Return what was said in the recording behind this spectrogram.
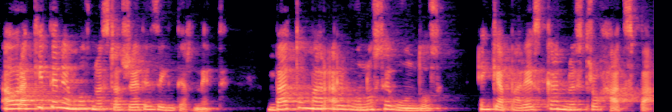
Ahora aquí tenemos nuestras redes de Internet. Va a tomar algunos segundos en que aparezca nuestro hotspot.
